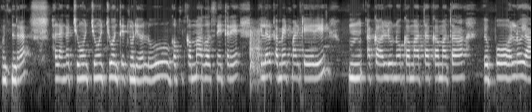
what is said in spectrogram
ಕುಂತಂದ್ರೆ. ಅಲ್ಲಿ ಹಂಗೆ ಚೂ ಚೂ ಚೂ ಅಂತೈತೆ ನೋಡಿ. ಅಲ್ಲೂ ಗಪ್ ಕಮ್ಮ ಆಗೋದು ಸ್ನೇಹಿತರೆ. ಎಲ್ಲರೂ ಕಮೆಂಟ್ ಮಾಡಿ ಕೇಳಿ. ಅಕ್ಕ ಹಲ್ಲು ನೋವು ಅಕ್ಕ ಕಮ್ಮತ್ತ ಯಪ್ಪೋ ಹಲ್ಲು ಯಾ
